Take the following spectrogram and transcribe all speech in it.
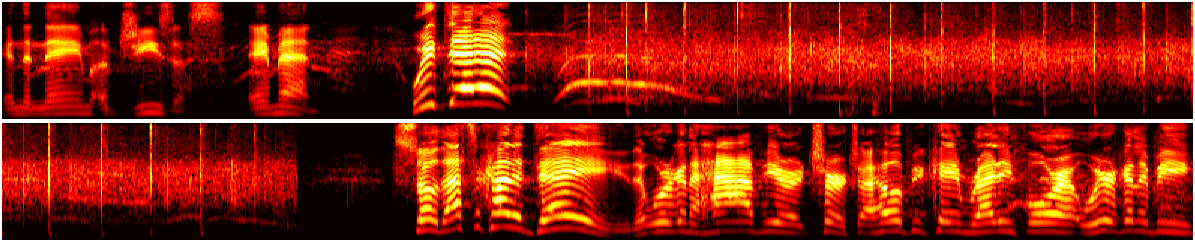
in the name of Jesus. Amen. We did it! So that's the kind of day that we're going to have here at church. I hope you came ready for it. We're going to be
